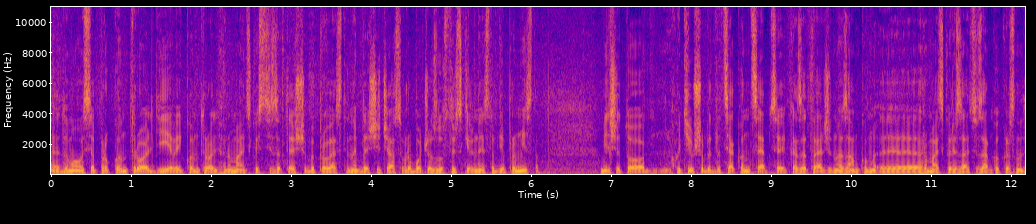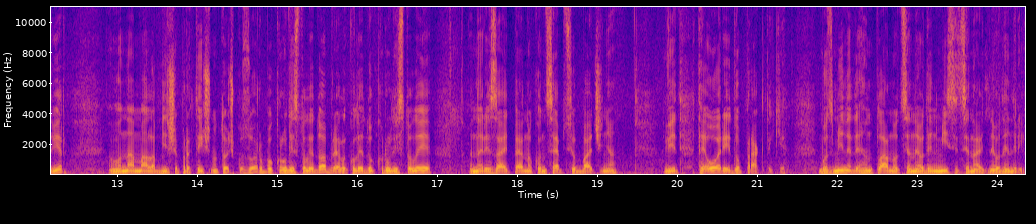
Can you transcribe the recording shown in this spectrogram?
Е, Домовився про контроль, дієвий контроль громадськості за те, щоб провести найближчим часом робочу зустріч з керівництвом Дніпроміста. Більше того, хотів, щоб ця концепція, яка затверджена замком е, громадською організацією замку Краснодвір, вона мала більше практичну точку зору. Бо круглі столи добре, але коли до круглі столи нарізають певну концепцію бачення від теорії до практики. Бо зміни дегенплану це не один місяць, це навіть не один рік.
